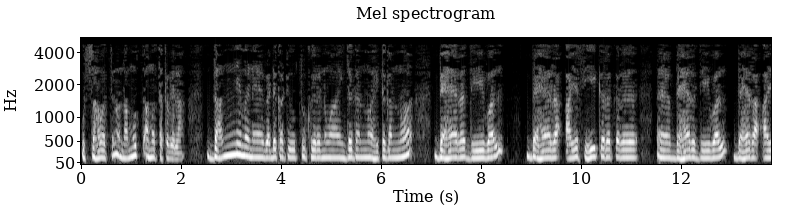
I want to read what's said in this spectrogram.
උත්සාහවත් වෙනවා. නමුත් අමතක වෙලා දන්නේම නෑ වැඩ කටයුතු කරනවා ඉඳ ගන්නවා හිට ගන්නවා බහැර දේවල් බහැර අය සිහි කර කර බහැර දේවල් බහැර අය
